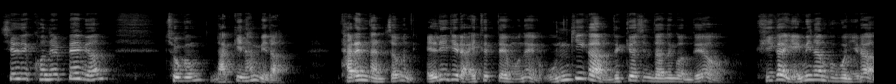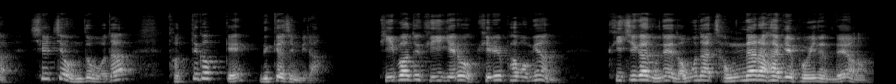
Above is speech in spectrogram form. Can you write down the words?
실리콘을 빼면 조금 낫긴 합니다. 다른 단점은 LED 라이트 때문에 온기가 느껴진다는 건데요. 귀가 예민한 부분이라 실제 온도보다 더 뜨겁게 느껴집니다. 비버드 귀이개로 귀를 파보면 귀지가 눈에 너무나 적나라하게 보이는데요.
